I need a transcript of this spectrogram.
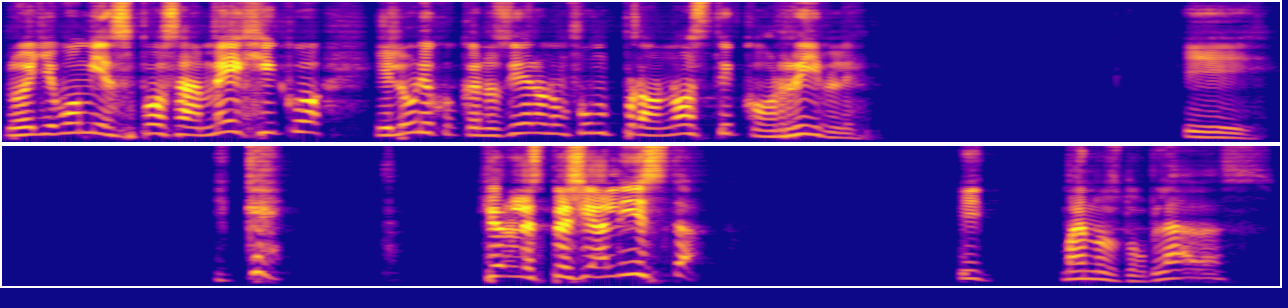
lo llevó mi esposa a México y lo único que nos dieron fue un pronóstico horrible. ¿Y, ¿y qué? Yo era el especialista. Y manos dobladas,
